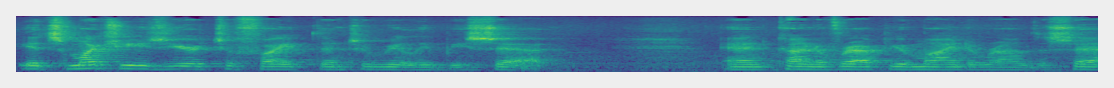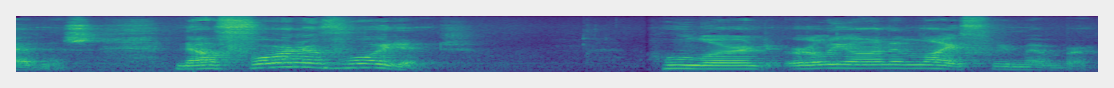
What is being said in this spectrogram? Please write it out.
It's much easier to fight than to really be sad and kind of wrap your mind around the sadness. Now, for an avoidant who learned early on in life, remember,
